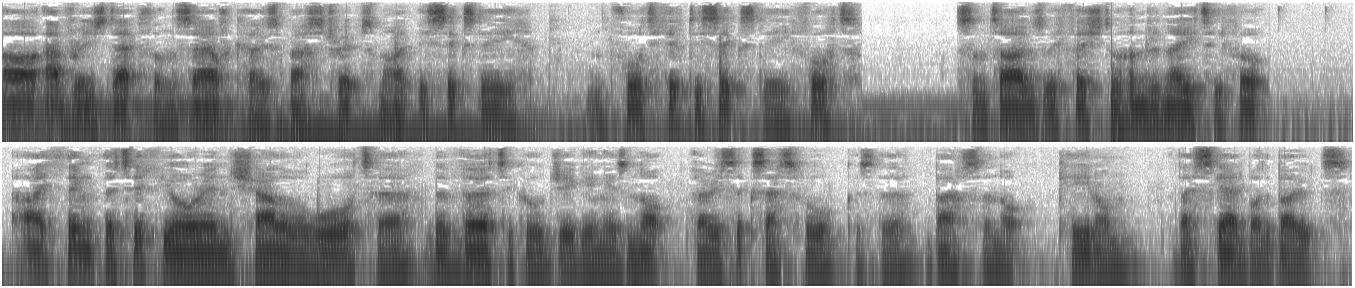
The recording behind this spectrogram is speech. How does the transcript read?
Our average depth on the south coast bass trips might be 60, 40, 50, 60 foot. Sometimes we fish to 180 foot. I think that if you're in shallower water, the vertical jigging is not very successful because the bass are not keen on, they're scared by the boats.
